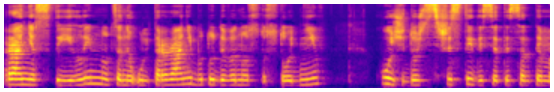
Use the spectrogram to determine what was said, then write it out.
ранньостиглий, ну це не ультраранній, бо тут 90-100 днів. Кущ до 60 см.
